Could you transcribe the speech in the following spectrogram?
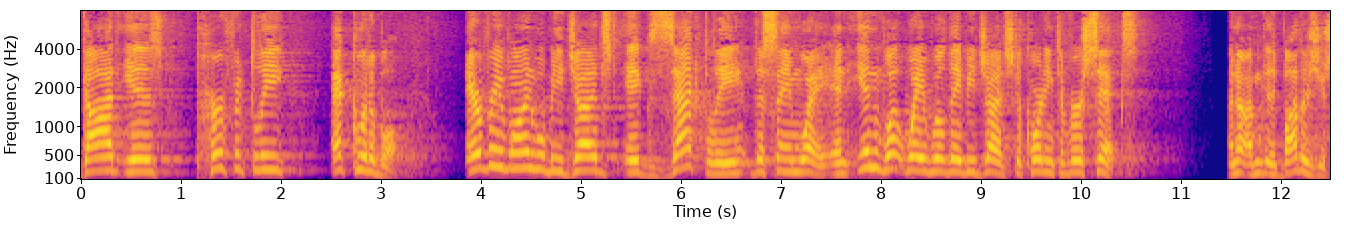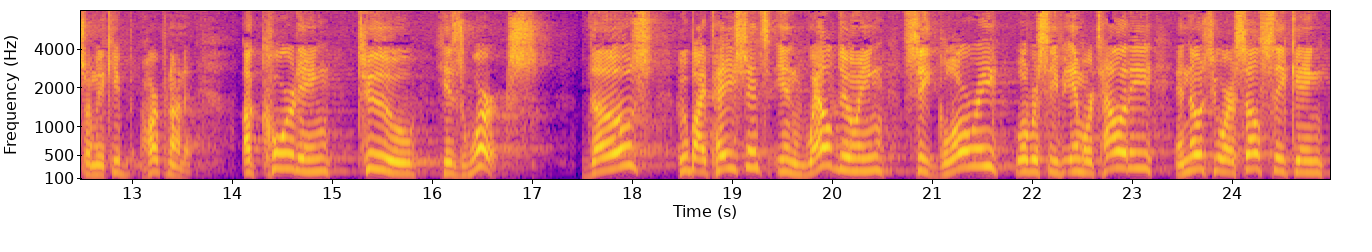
God is perfectly equitable. Everyone will be judged exactly the same way. And in what way will they be judged according to verse 6? I know it bothers you, so I'm going to keep harping on it. According to his works. Those who by patience in well doing seek glory will receive immortality, and those who are self seeking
